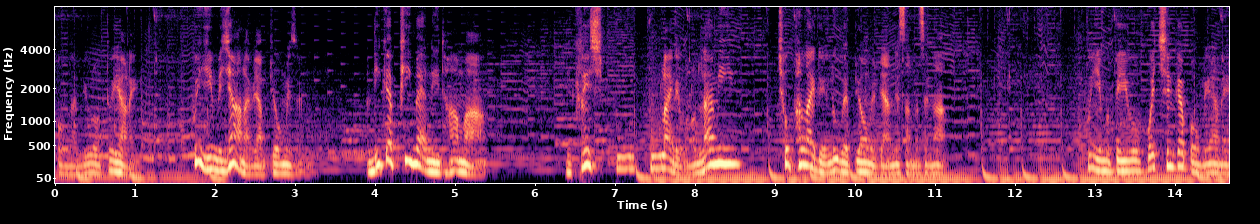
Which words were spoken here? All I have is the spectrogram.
ပုံစံမျိုးတော့တွေ့ရတယ်ခွင့်ရမရတာဗျပြောမယ်ဆိုရင်အနီးကဖိမဲ့အနေထားမှာဒီ clash ပူပူလိုက်တယ်ပေါ့နော်လမ်းမီချုပ်ဖက်လိုက်တယ်လို့ပဲပြောမယ်ဗျနစ်ဆာမစင်ကခွင့်ရမပေးဘူးပွဲချင်းကပ်ပုံတွေကနေ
